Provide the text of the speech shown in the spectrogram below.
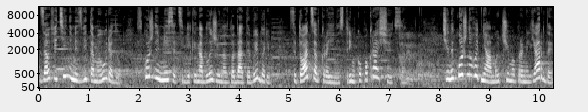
За офіційними звітами уряду, з кожним місяцем, який наближує нас до дати виборів, ситуація в країні стрімко покращується. Чи не кожного дня ми чуємо про мільярди,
